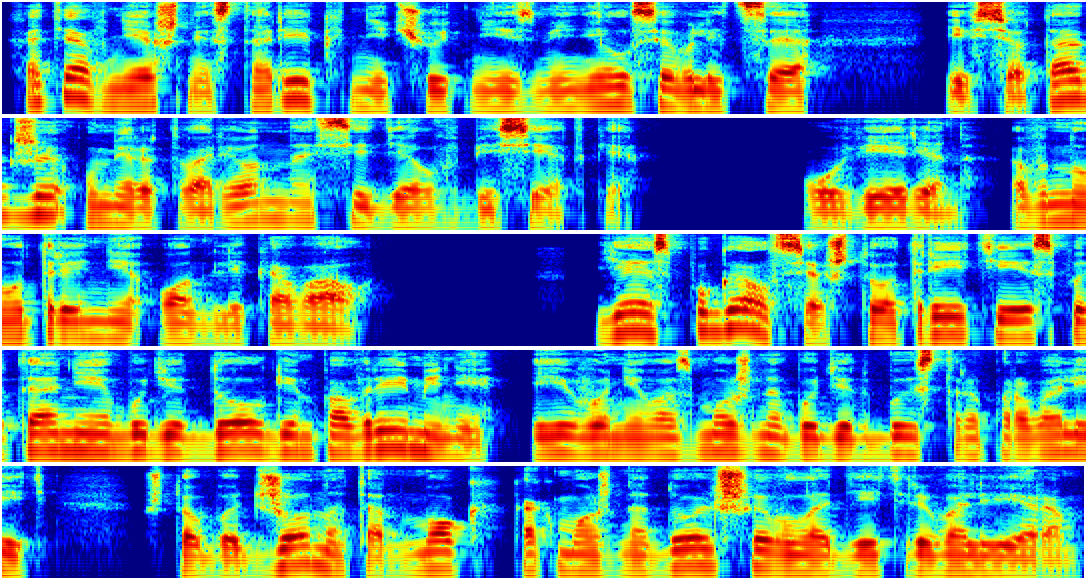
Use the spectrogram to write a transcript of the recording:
хотя внешне старик ничуть не изменился в лице и все так же умиротворенно сидел в беседке. Уверен, внутренне он ликовал. Я испугался, что третье испытание будет долгим по времени, и его невозможно будет быстро провалить, чтобы Джонатан мог как можно дольше владеть револьвером.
